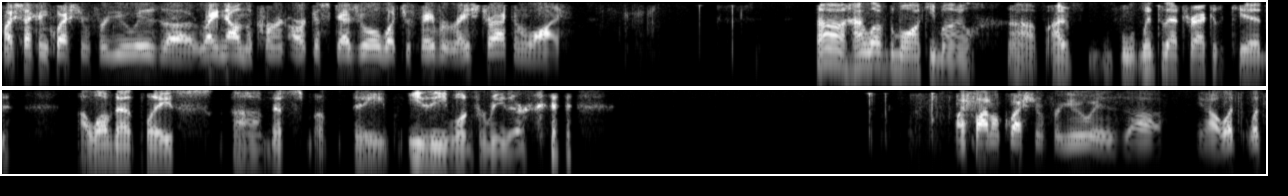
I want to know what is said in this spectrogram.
My second question for you is, uh, right now in the current ARCA schedule, what's your favorite racetrack and why? Uh, I love the Milwaukee Mile. Uh, I've went to that track as a kid. I love that place. Um, that's a, a easy one for me there. My final question for you is, uh, you know, what's what's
